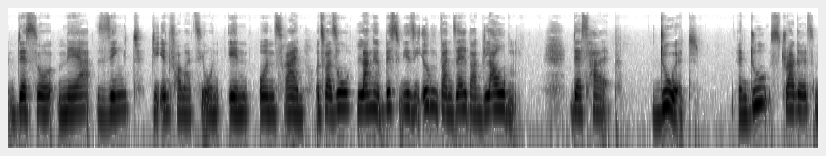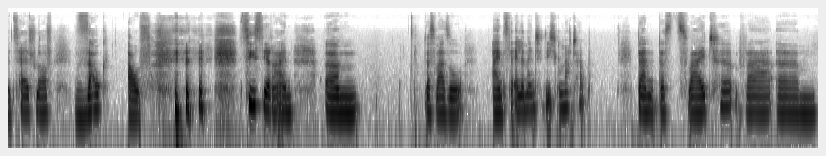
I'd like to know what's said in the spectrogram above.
desto mehr sinkt die Information in uns rein. Und zwar so lange, bis wir sie irgendwann selber glauben. Deshalb, do it. Wenn du struggles mit Self-Love, saug auf. Zieh's dir rein. Ähm, das war so eins der Elemente, die ich gemacht habe. Dann das zweite war, ähm,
